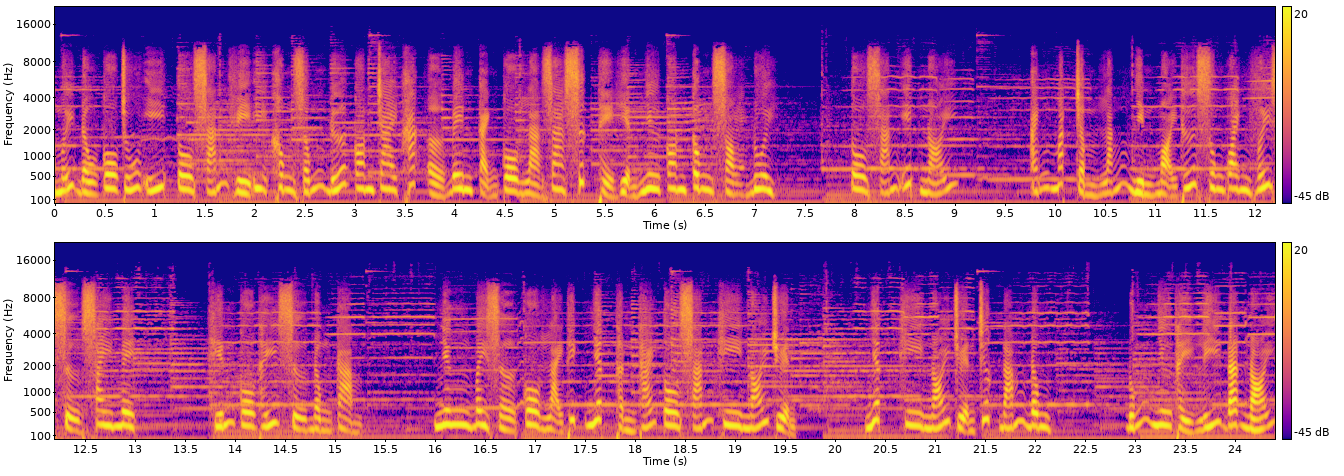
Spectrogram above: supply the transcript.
Mới đầu cô chú ý tô sán vì y không giống đứa con trai khác ở bên cạnh cô là ra sức thể hiện như con công sòi đuôi. Tô sán ít nói. Ánh mắt trầm lắng nhìn mọi thứ xung quanh với sự say mê, khiến cô thấy sự đồng cảm nhưng bây giờ cô lại thích nhất thần thái tô sán khi nói chuyện. Nhất khi nói chuyện trước đám đông. Đúng như thầy lý đã nói.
